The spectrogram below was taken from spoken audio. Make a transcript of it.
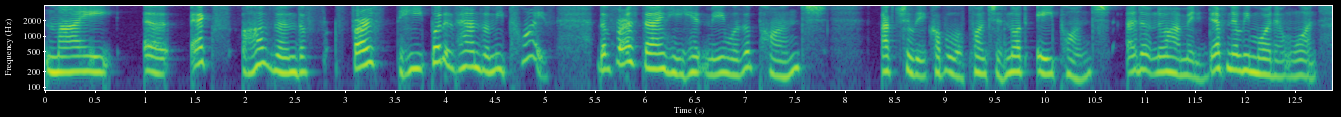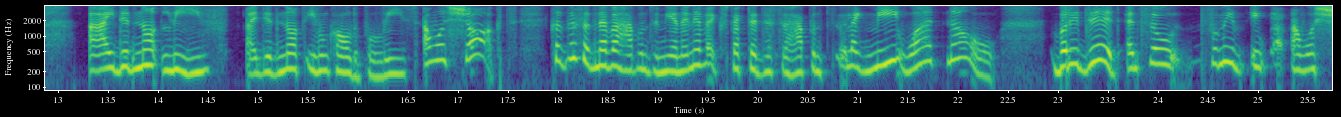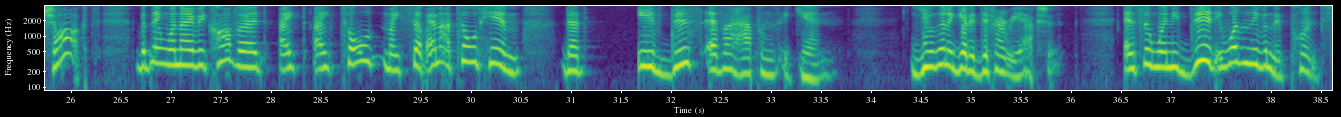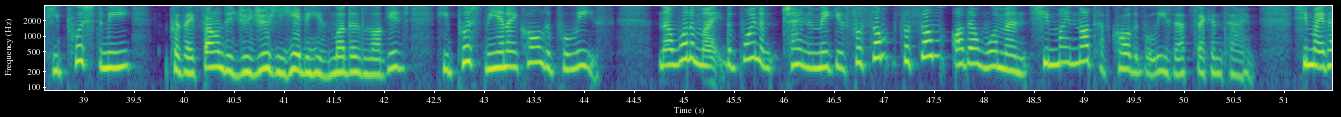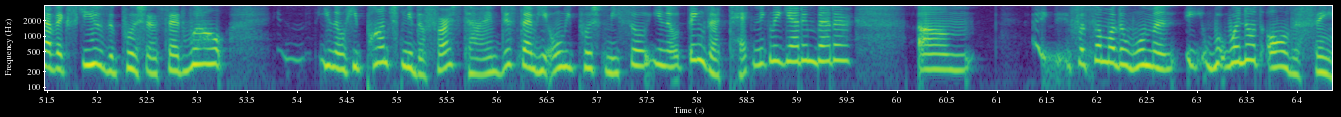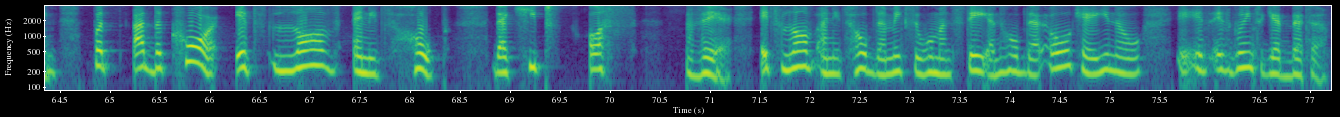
my uh, ex husband, the f- first, he put his hands on me twice. The first time he hit me was a punch actually a couple of punches, not a punch. I don't know how many, definitely more than one. I did not leave. I did not even call the police. I was shocked because this had never happened to me and I never expected this to happen to like me. What? No. But it did. And so for me, it, I was shocked. But then when I recovered, I, I told myself and I told him that if this ever happens again, you're going to get a different reaction. And so when he did, it wasn't even a punch. He pushed me because I found the juju he hid in his mother's luggage. He pushed me and I called the police. Now what am I the point I'm trying to make is for some for some other woman, she might not have called the police that second time. She might have excused the push and said, Well, you know, he punched me the first time. This time he only pushed me. So, you know, things are technically getting better. Um for some other woman, we're not all the same. But at the core, it's love and it's hope that keeps us there. It's love and it's hope that makes a woman stay and hope that, oh, okay, you know, it, it's going to get better.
